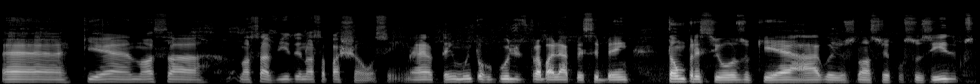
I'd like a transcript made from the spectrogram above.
é, que é nossa nossa vida e nossa paixão, assim, né? Eu tenho muito orgulho de trabalhar com esse bem tão precioso que é a água e os nossos recursos hídricos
